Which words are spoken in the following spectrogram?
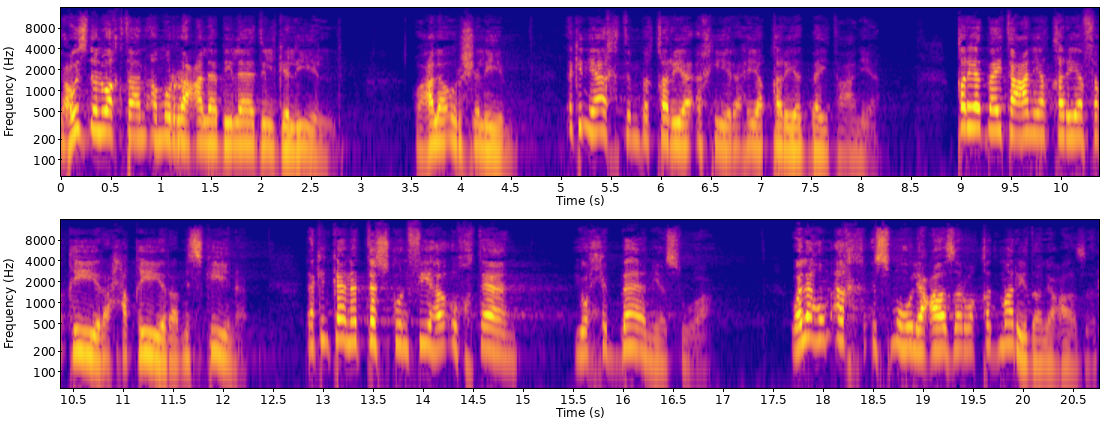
يعوزني الوقت أن أمر على بلاد الجليل. وعلى أورشليم. لكني اختم بقرية أخيرة هي قرية بيت عنيا قرية بيت عنيا قرية فقيرة حقيرة مسكينة. لكن كانت تسكن فيها أختان يحبان يسوع. ولهم أخ اسمه لعازر وقد مرض لعازر.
